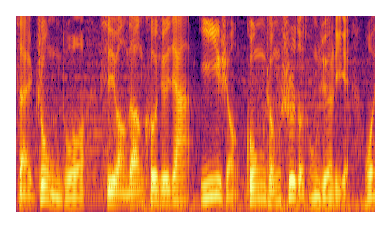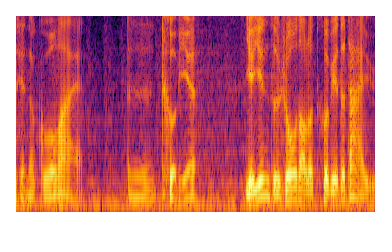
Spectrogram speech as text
在众多希望当科学家、医生、工程师的同学里，我显得格外，呃，特别，也因此收到了特别的待遇。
